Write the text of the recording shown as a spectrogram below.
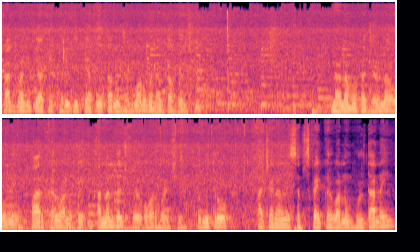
શાકભાજી ત્યાંથી ખરીદી ત્યાં પોતાનું જમવાનું બનાવતા હોય છે. નાના મોટા ઝરણાઓને પાર કરવાનો કોઈ આનંદ જ કોઈ ઓર હોય છે. તો મિત્રો, આ ચેનલને સબસ્ક્રાઈબ કરવાનું ભૂલતા નહીં.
